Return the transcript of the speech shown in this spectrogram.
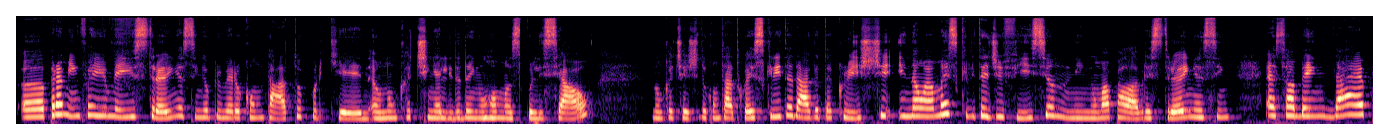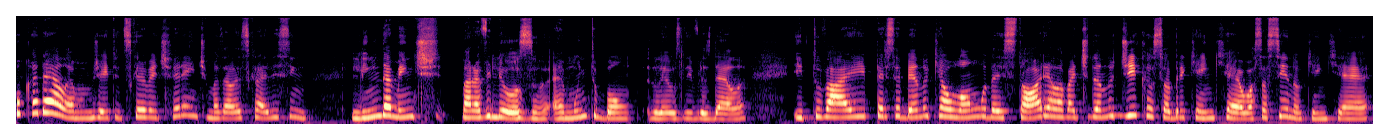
Uh, para mim foi meio estranho, assim, o primeiro contato, porque eu nunca tinha lido nenhum romance policial. Nunca tinha tido contato com a escrita da Agatha Christie e não é uma escrita difícil, nenhuma palavra estranha, assim. É só bem da época dela, é um jeito de escrever diferente, mas ela escreve, assim, lindamente maravilhoso. É muito bom ler os livros dela. E tu vai percebendo que ao longo da história ela vai te dando dicas sobre quem que é o assassino, quem que é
